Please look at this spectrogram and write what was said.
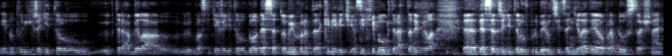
jednotlivých ředitelů, která byla, vlastně těch ředitelů bylo deset, to je mimochodem to je taky největší asi chybou, která tady byla. Deset ředitelů v průběhu 30 let je opravdu strašné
